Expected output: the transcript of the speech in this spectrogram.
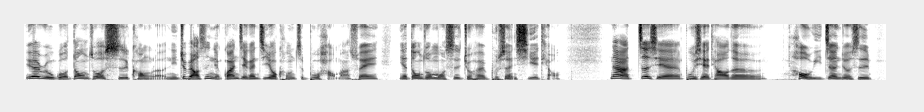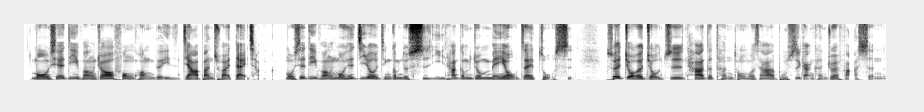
因为如果动作失控了，你就表示你的关节跟肌肉控制不好嘛，所以你的动作模式就会不是很协调。那这些不协调的后遗症就是某一些地方就要疯狂的一直加班出来代偿。某些地方、某些肌肉已经根本就失忆，他根本就没有在做事，所以久而久之，他的疼痛或是他的不适感可能就会发生了。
